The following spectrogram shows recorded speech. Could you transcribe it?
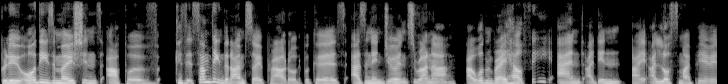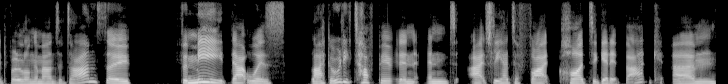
blew all these emotions up of because it's something that I'm so proud of because as an endurance runner, I wasn't very healthy and I didn't I, I lost my period for a long amount of time, so for me, that was like a really tough period and and I actually had to fight hard to get it back. Um,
